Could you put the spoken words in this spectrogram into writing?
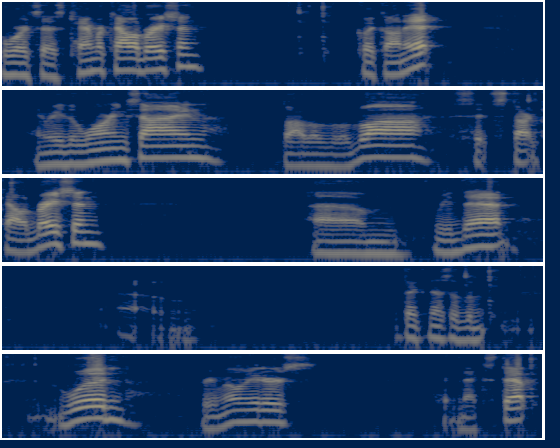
to where it says camera calibration. Click on it and read the warning sign, blah, blah, blah, blah. Hit start calibration. Um, read that. Um, thickness of the wood, three millimeters. Hit next step.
